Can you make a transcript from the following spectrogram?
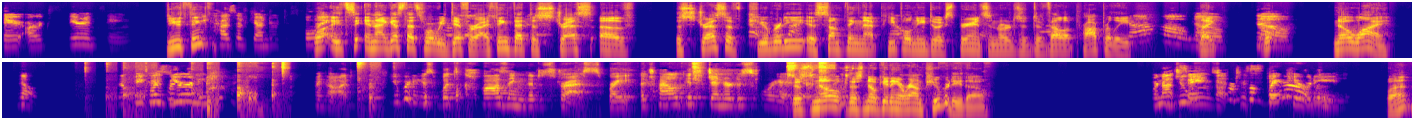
they are experiencing Do you think? because of gender dysphoria. Well, it's and I guess that's where we differ. I think that the stress of the stress of puberty is something that people need to experience in order to develop properly. No. no, like, no, No, why? No. Because you're not. Oh my god. Puberty is what's causing the distress, right? A child gets gender dysphoria. There's no there's no getting around puberty though. We're not saying that to skip puberty. What?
